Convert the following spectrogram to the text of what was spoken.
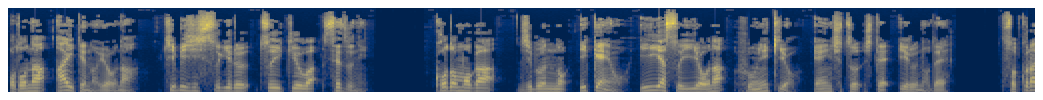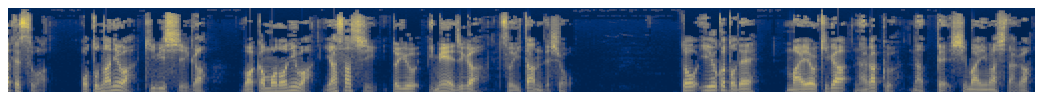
大人相手のような厳しすぎる追求はせずに、子供が自分の意見を言いやすいような雰囲気を演出しているので、ソクラテスは大人には厳しいが、若者には優しいというイメージがついたんでしょう。ということで、前置きが長くなってしまいましたが、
